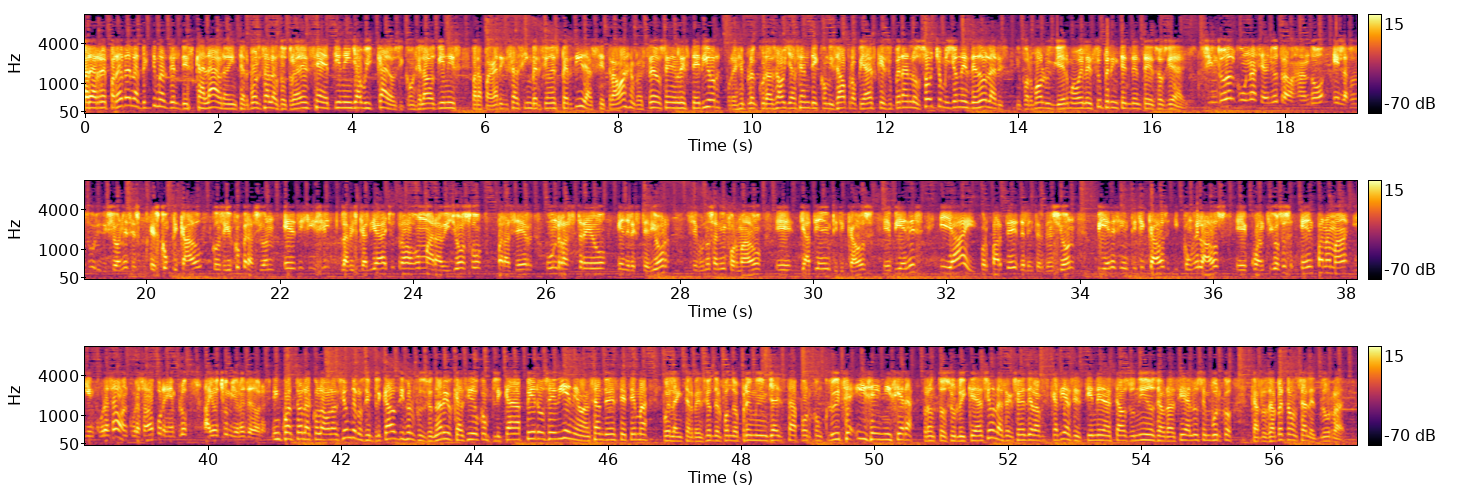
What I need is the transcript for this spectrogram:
Para reparar a las víctimas del descalabro de Interbolsa, las autoridades se tienen ya ubicados y congelados bienes para pagar esas inversiones perdidas. Se trabajan rastreos en el exterior. Por ejemplo, en Curazao ya se han decomisado propiedades que superan los 8 millones de dólares, informó Luis Guillermo Vélez, superintendente de sociedades. Sin duda alguna se ha venido trabajando en las otras jurisdicciones. Es, es complicado, conseguir cooperación es difícil. La Fiscalía ha hecho un trabajo maravilloso para hacer un rastreo en el exterior. Según nos han informado, eh, ya tienen identificados eh, bienes y hay por parte de la intervención bienes identificados y congelados eh, cuantiosos en Panamá y en Curazao. En Curazao, por ejemplo, hay 8 millones de dólares. En cuanto a la colaboración de los implicados, dijo el funcionario que ha sido complicada, pero se viene avanzando en este tema, pues la intervención del Fondo Premium ya está por concluirse y se iniciará pronto su liquidación. Las acciones de la Fiscalía se extienden a Estados Unidos, a Brasil, a Luxemburgo. Carlos Alberto González, Blue Radio.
